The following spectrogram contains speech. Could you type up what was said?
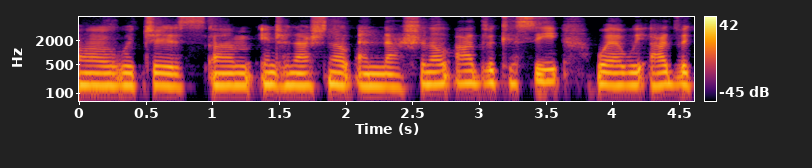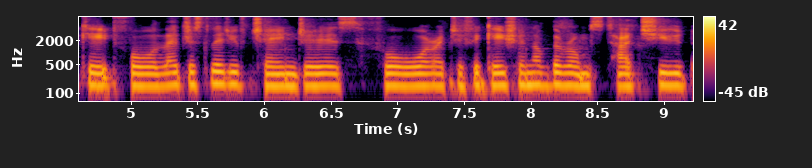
uh, which is um, international and national advocacy, where we advocate for legislative changes, for ratification of the Rome Statute,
